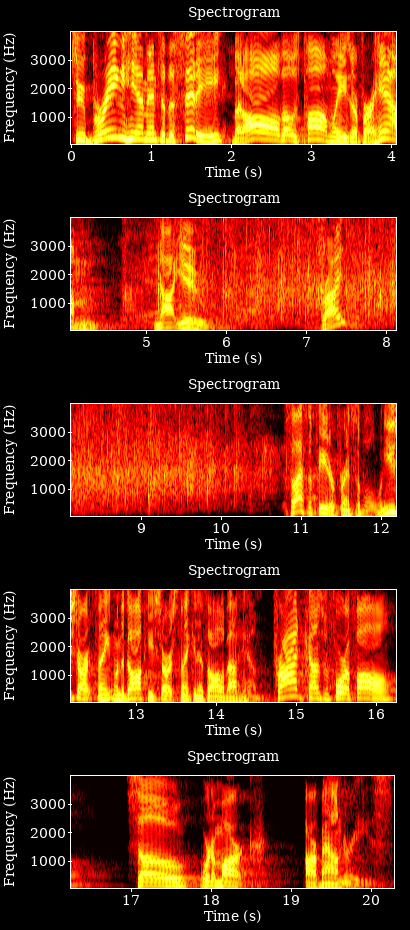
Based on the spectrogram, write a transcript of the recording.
to bring him into the city, but all those palm leaves are for him, not you. Right? So that's the Peter principle. When you start thinking, when the donkey starts thinking it's all about him, pride comes before a fall. So we're to mark our boundaries.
